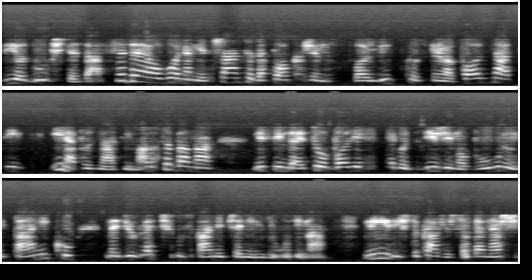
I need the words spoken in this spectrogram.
Vi odlučite za sebe, ovo nam je šansa da pokažemo svoju ljudskost prema poznatim i nepoznatim osobama. Mislim da je to bolje nego da dižimo bunu i paniku među već uspaničenim ljudima. Miri, što kaže sada naš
